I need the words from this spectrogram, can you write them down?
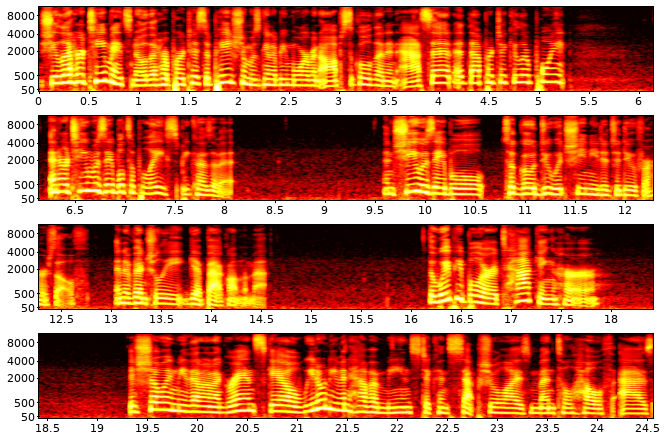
She let her teammates know that her participation was going to be more of an obstacle than an asset at that particular point, and her team was able to place because of it. And she was able to go do what she needed to do for herself and eventually get back on the mat. The way people are attacking her is showing me that on a grand scale, we don't even have a means to conceptualize mental health as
